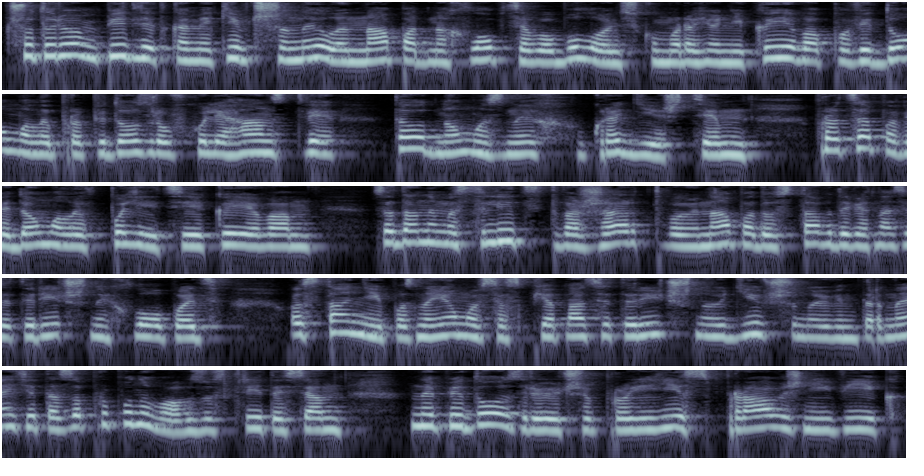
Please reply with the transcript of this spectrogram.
Чотирьом підліткам, які вчинили напад на хлопця в Оболонському районі Києва, повідомили про підозру в хуліганстві та одному з них у крадіжці. Про це повідомили в поліції Києва. За даними слідства, жертвою нападу став 19-річний хлопець. Останній познайомився з 15-річною дівчиною в інтернеті та запропонував зустрітися, не підозрюючи про її справжній вік.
